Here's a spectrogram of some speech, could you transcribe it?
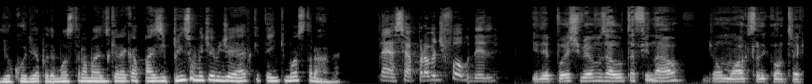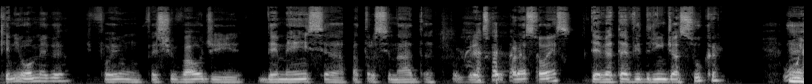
E o Cody vai poder mostrar mais do que ele é capaz, e principalmente o MJF que tem que mostrar, né? Essa é a prova de fogo dele. E depois tivemos a luta final, John Moxley contra Kenny Omega, foi um festival de demência patrocinada por grandes corporações. Teve até vidrinho de açúcar, É,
